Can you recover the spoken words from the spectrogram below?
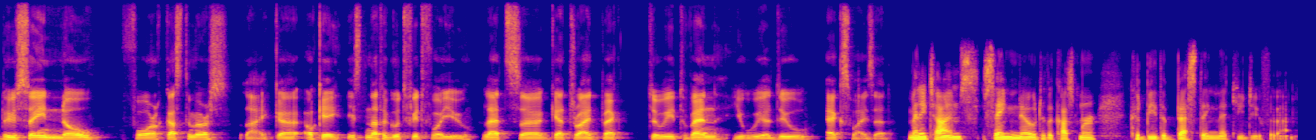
Do you say no for customers? Like, uh, okay, it's not a good fit for you. Let's uh, get right back to it when you will do XYZ. Many times, saying no to the customer could be the best thing that you do for them.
